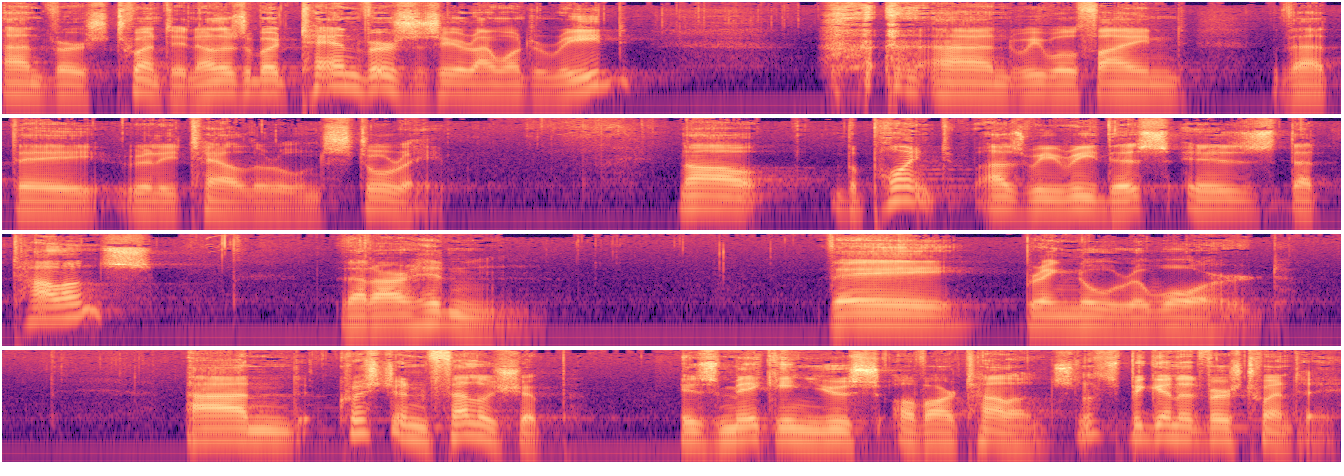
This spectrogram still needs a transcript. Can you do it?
and verse 20. Now, there's about 10 verses here I want to read, and we will find that they really tell their own story. Now, the point as we read this is that talents that are hidden, they bring no reward. And Christian fellowship is making use of our talents. Let's begin at verse 20.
